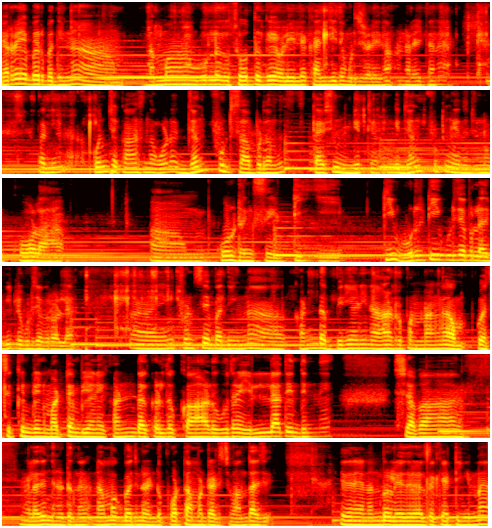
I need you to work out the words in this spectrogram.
நிறைய பேர் பார்த்திங்கன்னா நம்ம ஊரில் சோத்துக்கே வழியில் கஞ்சி தான் குடிச்ச வழி தான் நிறைய தானே? பார்த்திங்கன்னா கொஞ்சம் காசு இருந்தால் கூட ஜங்க் ஃபுட் சாப்பிட்றது வந்து தயவு செஞ்சு நிறுத்தணும் இங்கே ஜங்க் ஃபுட்டுங்க எது சொல்லணும் cola cool drinks tea tea ஒரு டீ குடிச்சா பரவாயில்ல வீட்டில் குடிச்சா பரவாயில்ல. எங்கள் ஃப்ரெண்ட்ஸே பார்த்தீங்கன்னா கண்ட பிரியாணின்னு ஆர்டர் பண்ணாங்க. சிக்கன் பிரியாணி மட்டன் பிரியாணி கண்ட கழுது காடு குதிரை எல்லாத்தையும் தின்னு ஷபா எல்லாத்தையும் தின்னுட்டு இருந்தேன். நமக்கு பார்த்தீங்கன்னா ரெண்டு போட்டா மட்டும் அடித்து வந்தாச்சு. இதை என் நண்பர்கள் எதிர்த்து கேட்டிங்கன்னா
